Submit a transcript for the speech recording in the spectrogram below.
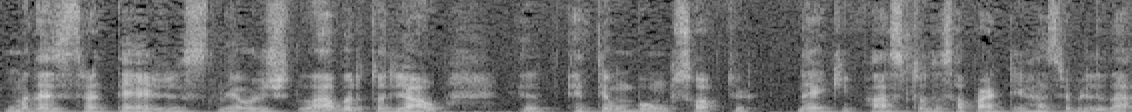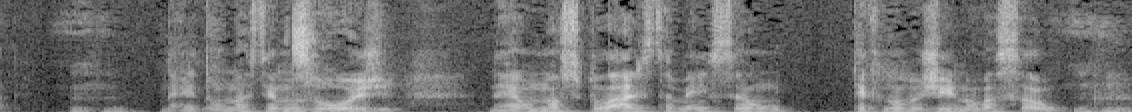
uma das estratégias né, hoje laboratorial é, é ter um bom software né, que faça toda essa parte de rastreabilidade. Uhum, né? Então, nós temos hoje, né, os nossos pilares também são tecnologia e inovação. uhum.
